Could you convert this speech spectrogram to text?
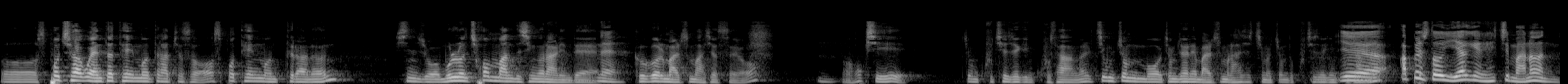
어, 스포츠하고 엔터테인먼트를 합쳐서 스포테인먼트라는 신조 물론 처음 만드신 건 아닌데 네. 그걸 말씀하셨어요. 음. 어, 혹시 좀 구체적인 구상을 지금 좀 뭐 좀 전에 말씀을 하셨지만 좀 더 구체적인 구상 예, 앞에서도 이야기를 했지만은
